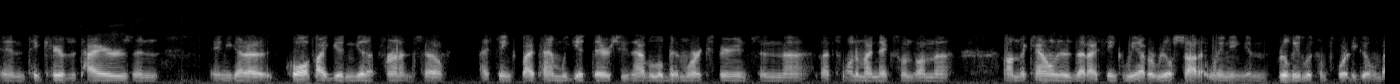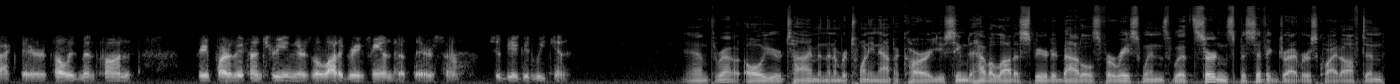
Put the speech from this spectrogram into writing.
and take care of the tires and and you got to qualify good and get up front. So I think by the time we get there, she's gonna have a little bit more experience, and uh, that's one of my next ones on the on the calendar that I think we have a real shot at winning, and really looking forward to going back there. It's always been fun, great part of the country, and there's a lot of great fans up there, so should be a good weekend. And throughout all your time in the number 20 Napa car, you seem to have a lot of spirited battles for race wins with certain specific drivers quite often.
